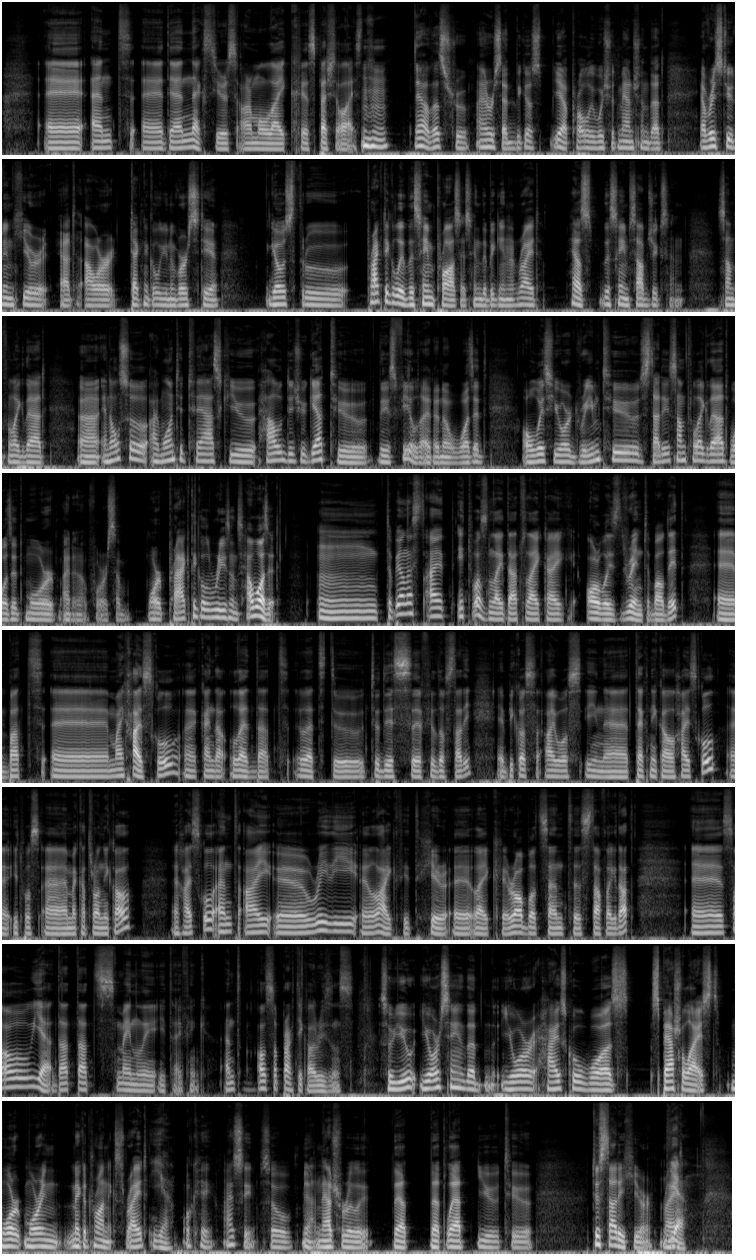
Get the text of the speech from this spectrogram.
Uh, and uh, the next years are more like specialized. Mm-hmm. Yeah, that's true. I understand because yeah, probably we should mention that every student here at our technical university goes through practically the same process in the beginning, right? Has the same subjects and something like that. Uh, and also, I wanted to ask you, how did you get to this field? I don't know. Was it always your dream to study something like that? Was it more, I don't know, for some more practical reasons? How was it? Mm, to be honest, I it wasn't like that. Like I always dreamed about it, uh, but uh, my high school uh, kind of led that led to to this uh, field of study uh, because I was in a technical high school. Uh, it was a mechatronical high school, and I uh, really uh, liked it here, uh, like robots and uh, stuff like that. Uh, so yeah, that that's mainly it, I think, and also practical reasons. So you you're saying that your high school was specialized more more in mechatronics, right? Yeah. Okay, I see. So yeah, naturally that that led you to to study here, right? Yeah.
